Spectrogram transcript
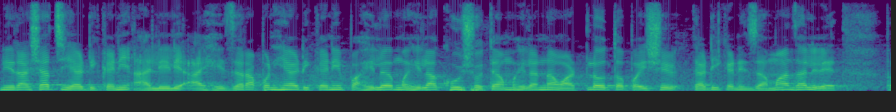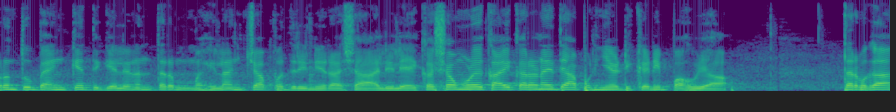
निराशाच या ठिकाणी आलेली आहे. जर आपण या ठिकाणी पाहिलं महिला खुश होत्या महिलांना वाटलं होतं पैसे त्या ठिकाणी जमा झालेले आहेत परंतु बँकेत गेल्यानंतर महिलांच्या पदरी निराशा आलेली आहे. कशामुळे काय कारण आहे ते आपण या ठिकाणी पाहूया. तर बघा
